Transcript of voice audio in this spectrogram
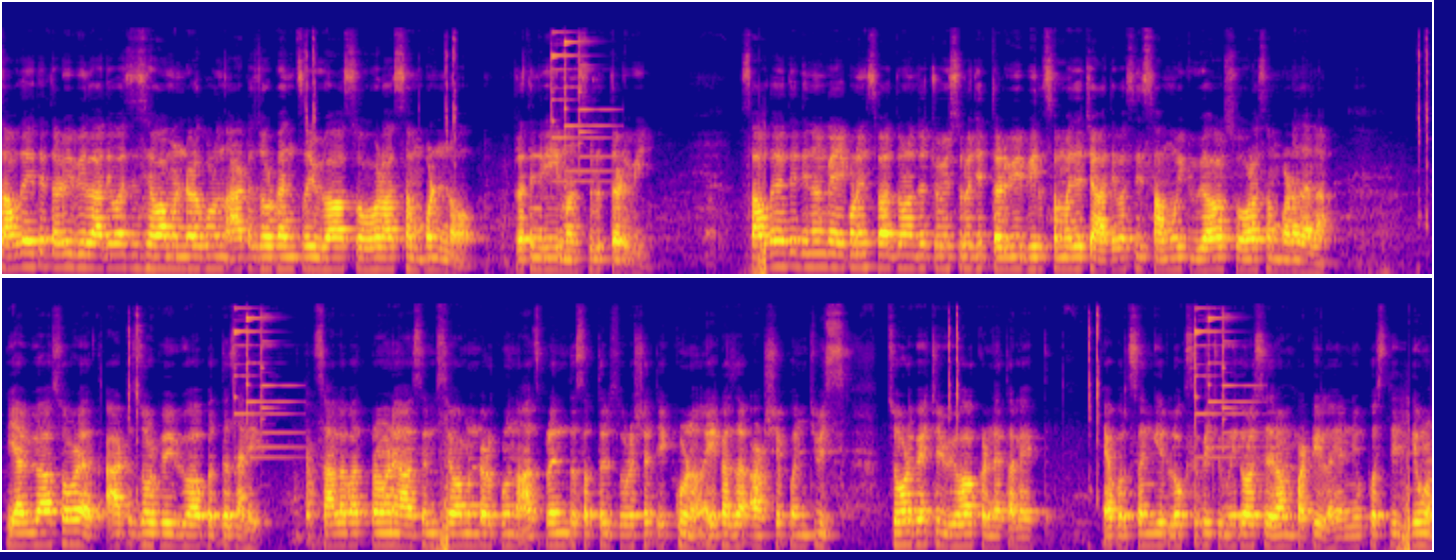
सावदा येथे तळीतील आदिवासी सेवा मंडळाकडून आठ जोडप्यांचा विवाह सोहळा संपन्न. प्रतिनिधी मनसूर तडवी. सावदा येथे दिनांक एकोणीस पाच दोन हजार चोवीस रोजी तडवी भिल समाजाच्या आदिवासी सामूहिक विवाह सोहळा संपन्न झाला. या विवाह सोहळ्यात आठ जोडपे विवाहबद्ध झाले. सालाबादप्रमाणे आसिम सेवा मंडळकडून आजपर्यंत सत्तावीस वर्षात एकूण एक हजार आठशे पंचवीस जोडप्याचे विवाह करण्यात आले आहेत. या प्रसंगी लोकसभेचे उमेदवार श्रीराम पाटील यांनी उपस्थिती देऊन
